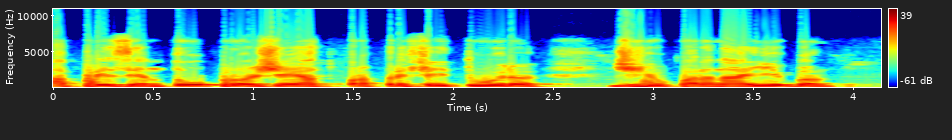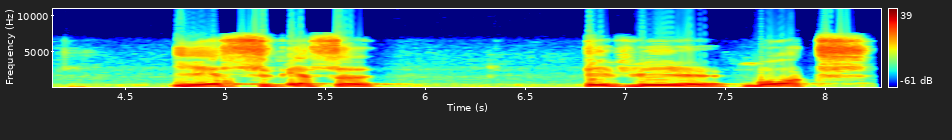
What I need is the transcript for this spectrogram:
apresentou o projeto para a Prefeitura de Rio Paranaíba e esse, essa TV Box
